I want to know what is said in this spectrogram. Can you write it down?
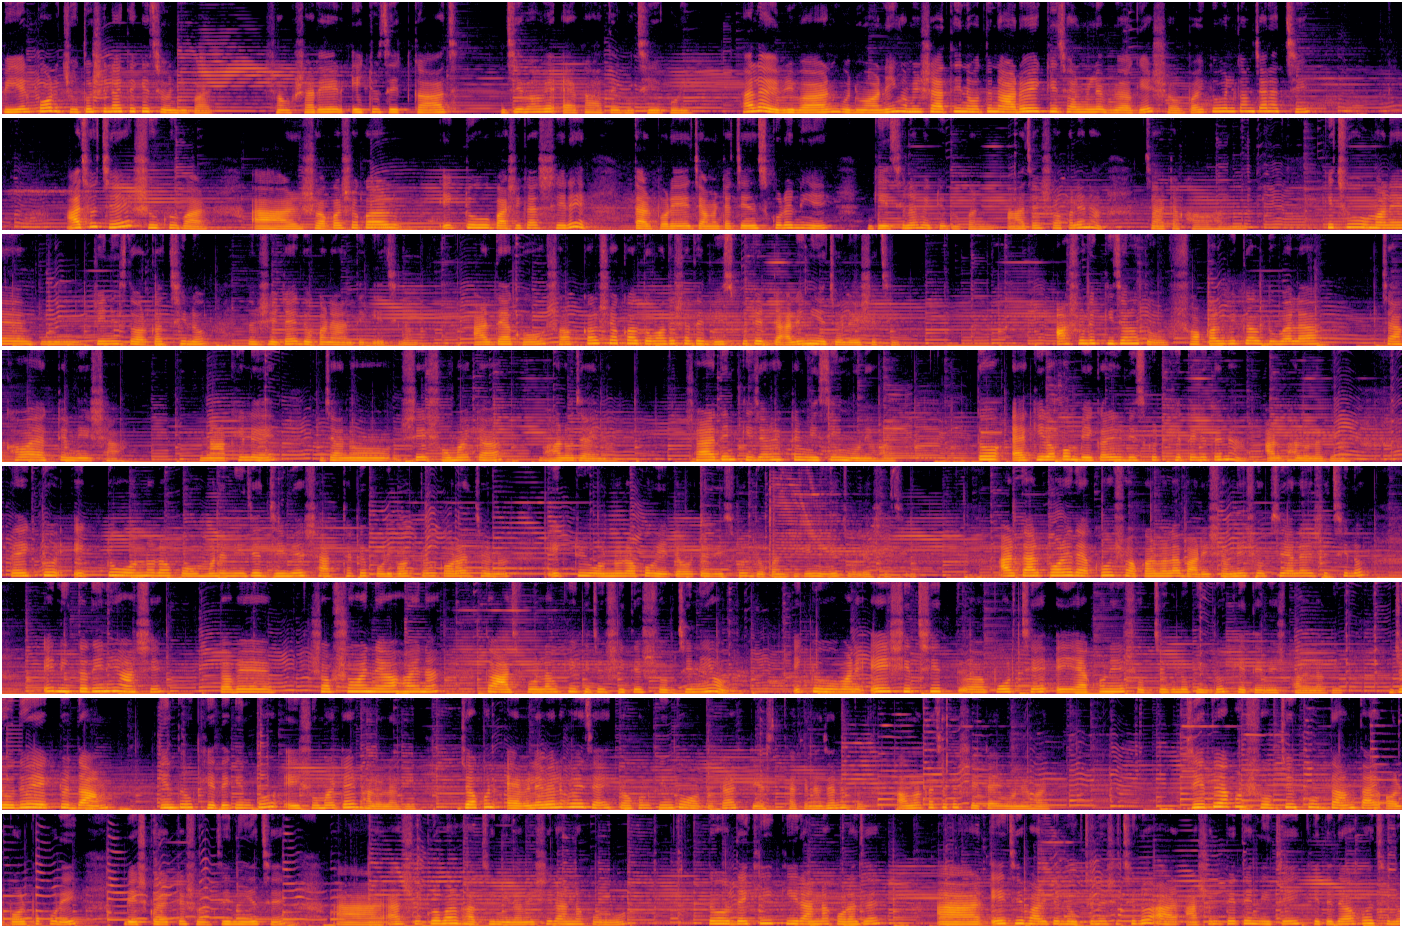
বিয়ের পর জুতো সেলাই থেকে চণ্ডীপাঠ সংসারের এ টু জেড কাজ যেভাবে একা হাতে গুছিয়ে করি। হ্যালো এভরিওয়ান গুড মর্নিং আমি সাথী, নতুন আরও একটি ঝলমেলে ব্লগে সবাইকে ওয়েলকাম জানাচ্ছি। আজ হচ্ছে শুক্রবার, আর সকাল সকাল একটু বাসি কাজ সেরে তারপরে জামাটা চেঞ্জ করে নিয়ে গিয়েছিলাম একটু দোকানে। আজ আর সকালে না চাটা খাওয়া হয়নি। কিছু মানে জিনিস দরকার ছিল, তো সেটাই দোকানে আনতে গিয়েছিলাম। আর দেখো, সকাল সকাল তোমাদের সাথে বিস্কুটের ডালি নিয়ে চলে এসেছি। আসলে কি জানো তো, সকাল বিকাল দুবেলা চা খাওয়া একটা নেশা। না খেলে যেন সেই সময়টা ভালো যায় না। সারাদিন কি যেন একটা মিসিং মনে হয়। তো একই রকম বেকারির বিস্কুট খেতে খেতে না আর ভালো লাগে না। তো একটু একটু অন্যরকম মানে নিজের জীবের স্বাদটাকে পরিবর্তন করার জন্য একটু অন্যরকম এটা ওটা বিস্কুট দোকান থেকে নিয়ে চলে এসেছি। আর তারপরে দেখো সকালবেলা বাড়ির সামনে সবজিওয়ালা এসেছিল। এই নিত্যদিনই আসে, তবে সব সময় নেওয়া হয় না। তো আজ বললাম কি, কিছু শীতের সবজি নিয়েও একটু মানে এই শীত শীত পড়ছে, এই এখন এই সবজিগুলো কিন্তু খেতে বেশ ভালো লাগে। যদিও একটু দাম কিন্তু খেতে কিন্তু এই সময়টাই ভালো লাগে। যখন অ্যাভেলেবেল হয়ে যায়, তখন কিন্তু অতটা টেস্ট থাকে না, জানো তো? আমার কাছে তো সেটাই মনে হয়। যেহেতু এখন সবজির খুব দাম, তাই অল্প অল্প করেই বেশ কয়েকটা সবজি নিয়েছে। আর আজ শুক্রবার ভাবছি নিরামিষই রান্না করব। তো দেখি কি রান্না করা যায়। আর এই যে বাড়িতে লোকজন এসেছিল, আর আসন পেতে নিচেই খেতে দেওয়া হয়েছিল,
